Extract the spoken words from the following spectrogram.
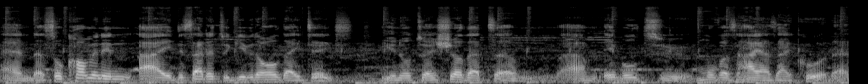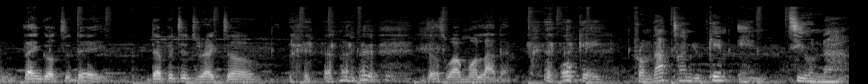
And uh, so coming in, I decided to give it all that it takes, you know, to ensure that um, I'm able to move as high as I could. And thank God today, Deputy Director, just one more ladder. okay, from that time you came in till now,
